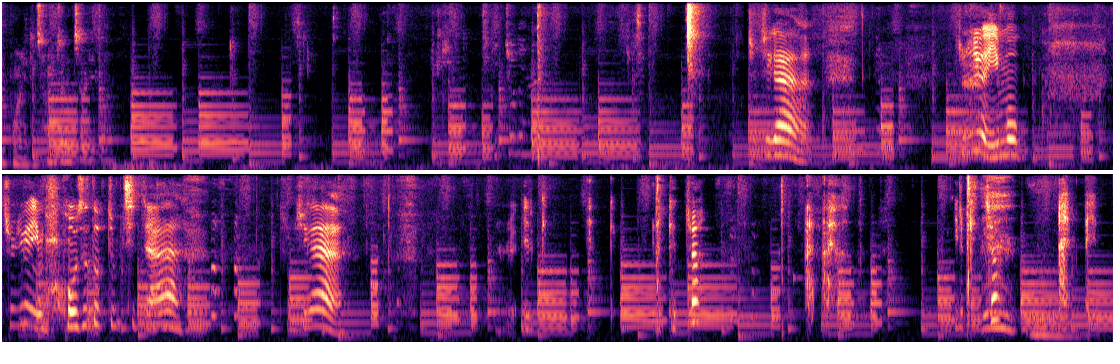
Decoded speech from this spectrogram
이번에도 3점짜리다. 이쪽에는. 춘식아. 춘식아 이모. 춘식아 이모 고스톱 좀 치자. 춘식아. 이렇게 쳐. 오, 아유 아유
